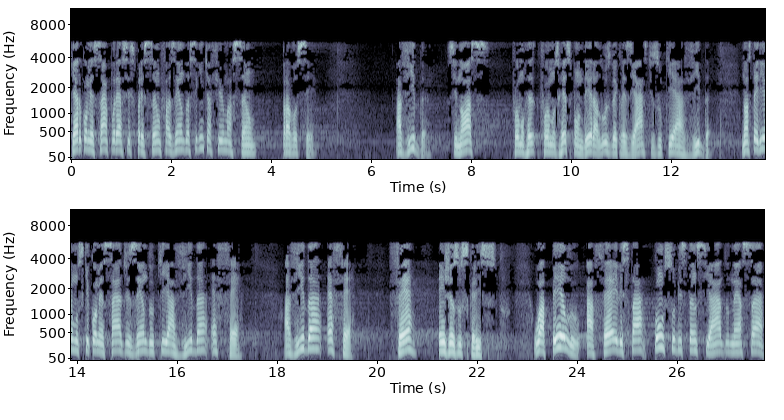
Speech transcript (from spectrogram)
Quero começar por essa expressão fazendo a seguinte afirmação para você. A vida, se nós formos responder à luz do Eclesiastes o que é a vida, nós teríamos que começar dizendo que a vida é fé. A vida é fé. Fé em Jesus Cristo. O apelo à fé ele está consubstanciado nessa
